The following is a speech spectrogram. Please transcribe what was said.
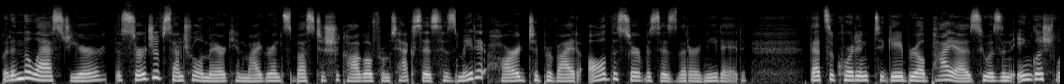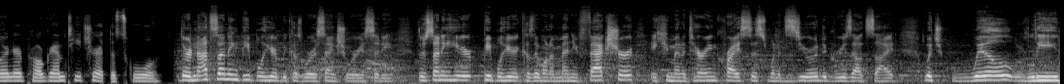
But in the last year, the surge of Central American migrants bused to Chicago from Texas has made it hard to provide all the services that are needed. That's according to Gabriel Paez, who is an English learner program teacher at the school. They're not sending people here because we're a sanctuary city. They're sending here people here because they want to manufacture a humanitarian crisis when it's zero degrees outside, which will lead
